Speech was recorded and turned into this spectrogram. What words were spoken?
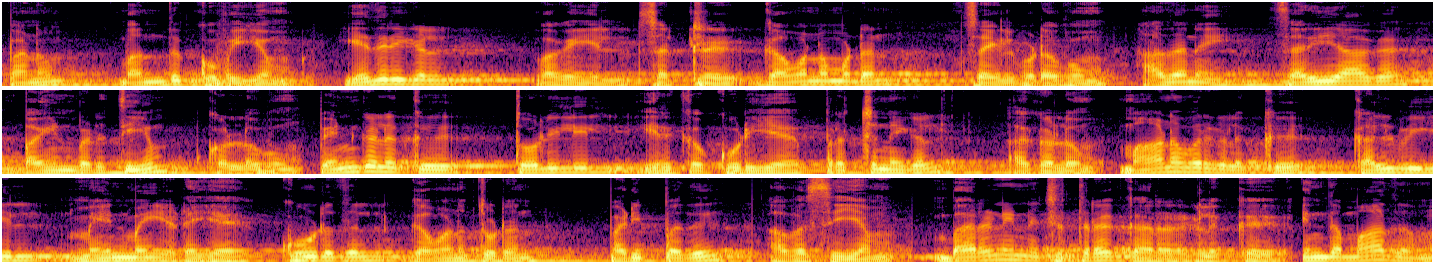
பணம் வந்து குவியும். எதிரிகள் வகையில் சற்று கவனமுடன் செயல்படவும் அதனை சரியாக பயன்படுத்தியும் கொள்ளவும். பெண்களுக்கு தொழிலில் இருக்கக்கூடிய பிரச்சனைகள் அகலும். மாணவர்களுக்கு கல்வியில் மேன்மை அடைய கூடுதல் கவனத்துடன் படிப்பது அவசியம். பரணி நட்சத்திரக்காரர்களுக்கு இந்த மாதம்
